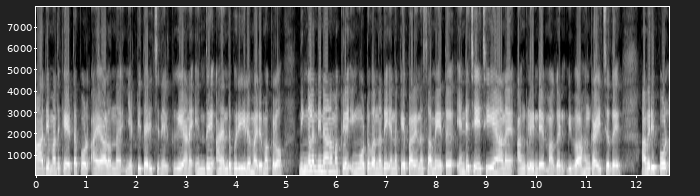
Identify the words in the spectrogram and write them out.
ആദ്യം അത് കേട്ടപ്പോൾ അയാളൊന്ന് ഞെട്ടിത്തരിച്ച് നിൽക്കുകയാണ്. എന്ത്? അനന്തപുരിയിലെ മരുമക്കളോ? നിങ്ങൾ എന്തിനാണ് മക്കളെ ഇങ്ങോട്ട് വന്നത്? എന്നൊക്കെ പറയുന്ന സമയത്ത് എന്റെ ചേച്ചിയെയാണ് അങ്കിളിന്റെ മകൻ വിവാഹം കഴിച്ചത്. അവരിപ്പോൾ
